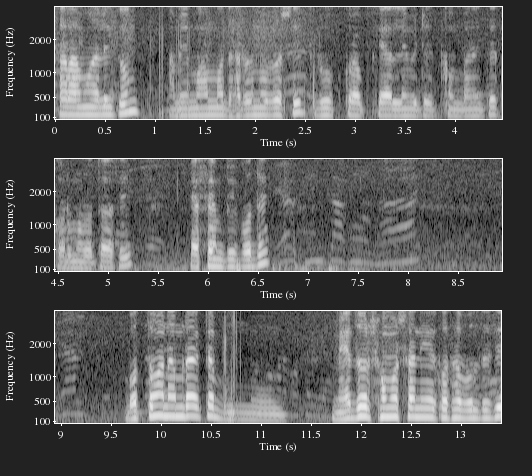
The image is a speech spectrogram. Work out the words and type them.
আসসালামু আলাইকুম। আমি মোহাম্মদ হারুনুর রশিদ, রূপ ক্রপ কেয়ার লিমিটেড কোম্পানিতে কর্মরত আছি এসএমপি পদে। বর্তমান আমরা একটা মেজর সমস্যা নিয়ে কথা বলতেছি,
